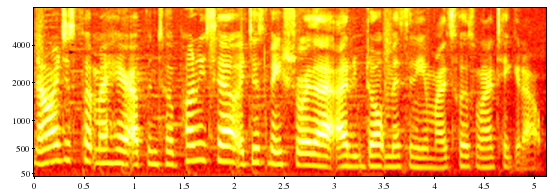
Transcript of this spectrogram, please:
Now I just put my hair up into a ponytail. It just makes sure that I don't miss any of my twists when I take it out.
